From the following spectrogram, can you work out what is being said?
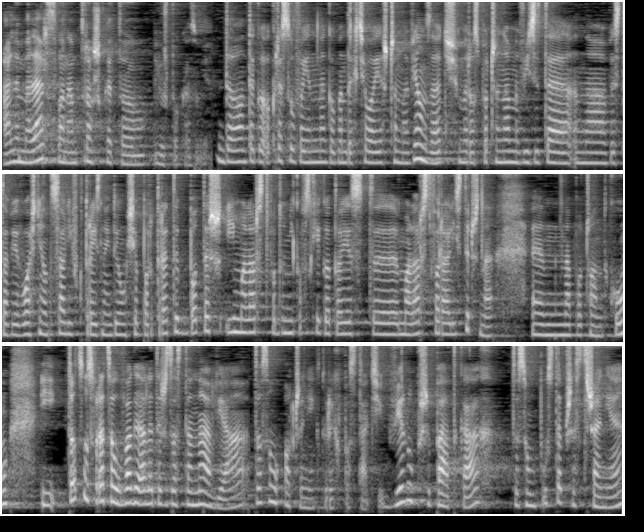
ale malarstwo nam troszkę to już pokazuje. Do tego okresu wojennego będę chciała jeszcze nawiązać. My rozpoczynamy wizytę na wystawie właśnie od sali, w której znajdują się portrety, bo też i malarstwo Donikowskiego to jest y, malarstwo realistyczne na początku. I to, co zwraca uwagę, ale też zastanawia, to są oczy niektórych postaci. W wielu przypadkach to są puste przestrzenie,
